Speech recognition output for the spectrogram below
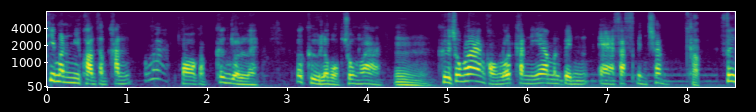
ที่มันมีความสำคัญมากพอกับเครื่องยนต์เลย ก็คือระบบช่วงล่าง อืมคือช่วงล่างของรถคันนี้มันเป็น air suspension ครับ ซึ่ง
